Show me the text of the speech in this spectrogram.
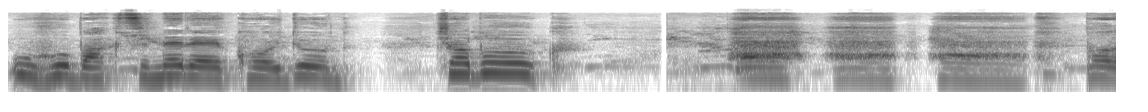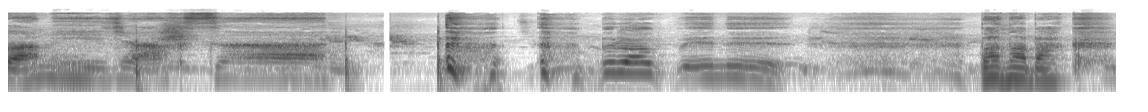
Uhu baktı nereye koydun? Çabuk. Bulamayacaksın. Bırak beni. Bana bak.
